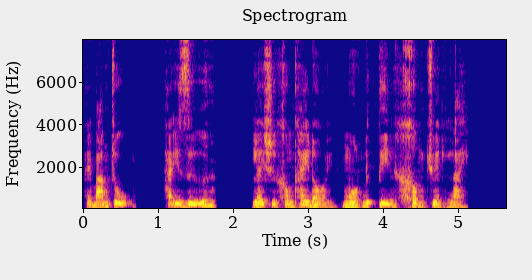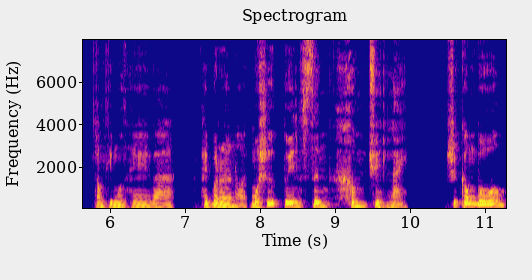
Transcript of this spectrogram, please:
hãy bám trụ hãy giữ lấy sự không thay đổi một đức tin không chuyển lay. Trong Timothy và Hebrew nói một sự tuyên xưng không chuyển lay. Sự công bố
